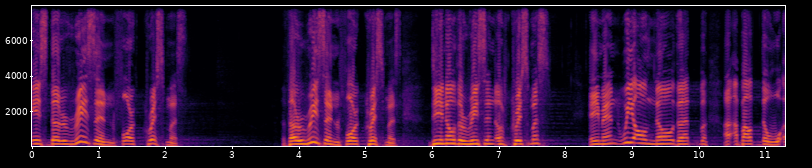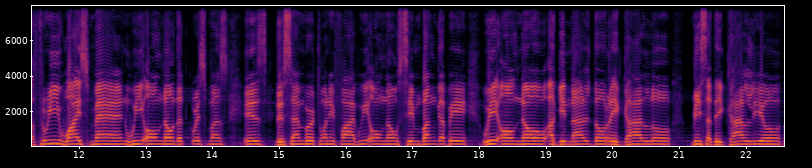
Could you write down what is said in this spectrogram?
is the reason for Christmas. The reason for Christmas. Do you know the reason of Christmas? Amen. We all know that uh, about the w- three wise men. We all know that Christmas is December 25. We all know Simbang Gabi. We all know Aguinaldo, Regalo, Misa de Gallo.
